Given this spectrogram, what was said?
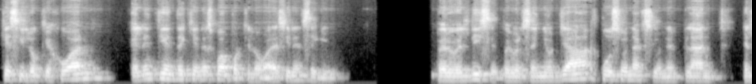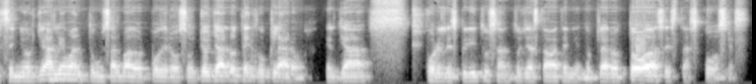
que si lo que Juan, él entiende quién es Juan porque lo va a decir enseguida. Pero él dice, pero el Señor ya puso en acción el plan, el Señor ya levantó un Salvador poderoso, yo ya lo tengo claro, él ya por el Espíritu Santo ya estaba teniendo claro todas estas cosas.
